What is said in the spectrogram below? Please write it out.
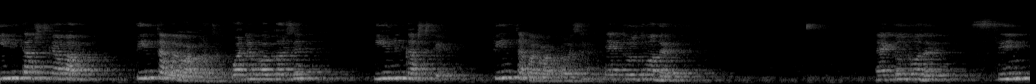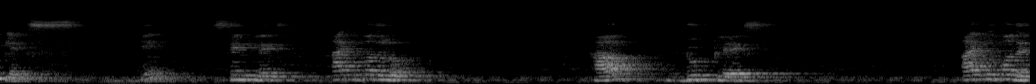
ইউনিকাস্টকে আবার তিনটা ভাগ করেছে কয়টা ভাগ করেছে ইউনিকাস্টকে তিনটা ভাগ করেছে একটা হলো তোমাদের একটা হলো তোমাদের সিমপ্লেক্স কি? সিমপ্লেক্স আর একটা তোমাদের হলো হাফ ডুপ্লেক্স আর একটা তোমাদের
